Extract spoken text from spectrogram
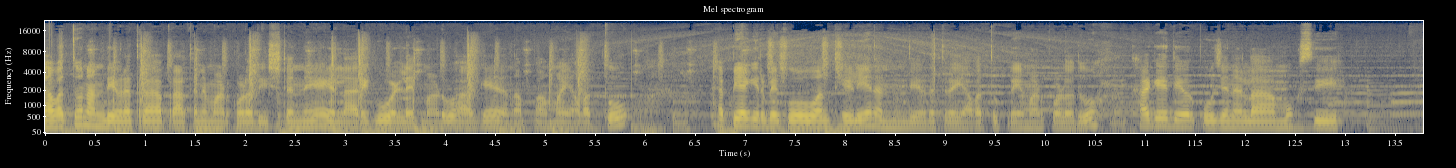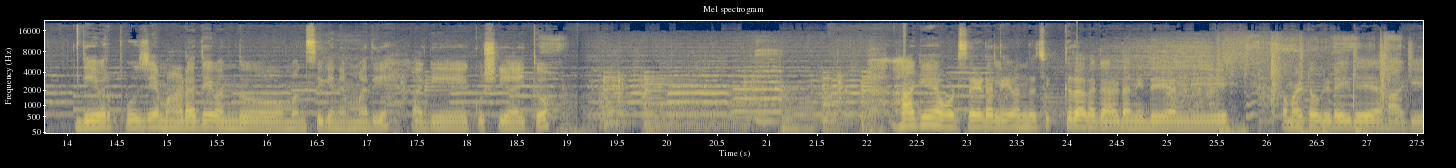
ಯಾವತ್ತೂ ನಾನು ದೇವ್ರ ಹತ್ರ ಪ್ರಾರ್ಥನೆ ಮಾಡ್ಕೊಳ್ಳೋದು ಇಷ್ಟನ್ನೇ ಎಲ್ಲರಿಗೂ ಒಳ್ಳೇದು ಮಾಡು. ಹಾಗೆ ನನ್ನ ಅಪ್ಪ, ಅಮ್ಮ ಯಾವತ್ತೂ ಹ್ಯಾಪಿಯಾಗಿರಬೇಕು ಅಂಥೇಳಿ ನನ್ನ ದೇವ್ರ ಹತ್ರ ಯಾವತ್ತೂ ಪ್ರೇ ಮಾಡ್ಕೊಳ್ಳೋದು. ಹಾಗೆ ದೇವ್ರ ಪೂಜೆನೆಲ್ಲ ಮುಗಿಸಿ, ದೇವ್ರ ಪೂಜೆ ಮಾಡೋದೇ ಒಂದು ಮನಸ್ಸಿಗೆ ನೆಮ್ಮದಿ. ಹಾಗೆ ಖುಷಿ ಆಯಿತು. ಹಾಗೆ ಔಟ್ಸೈಡಲ್ಲಿ ಒಂದು ಚಿಕ್ಕದಾದ ಗಾರ್ಡನ್ ಇದೆ. ಅಲ್ಲಿ ಟೊಮೆಟೊ ಗಿಡ ಇದೆ, ಹಾಗೆ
